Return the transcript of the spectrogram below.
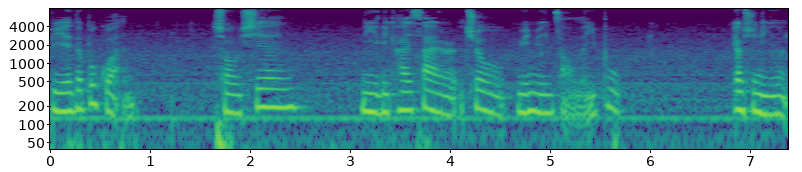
别的不管，首先。你离开塞尔就远远早了一步。要是你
